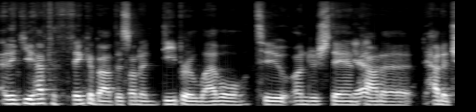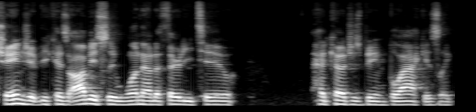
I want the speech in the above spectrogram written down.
I think you have to think about this on a deeper level to understand Yeah. how to how to change it because obviously one out of 32 head coaches being black is like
